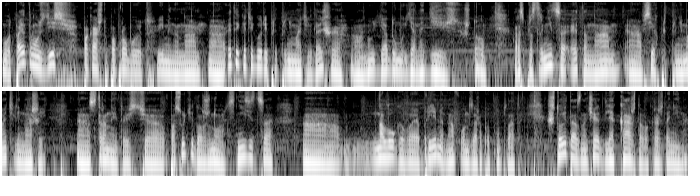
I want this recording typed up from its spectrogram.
Вот, поэтому здесь пока что попробуют именно на а, этой категории предпринимателей. Дальше, а, ну, я думаю, я надеюсь, что распространится это на а, всех предпринимателей нашей а, страны. То есть, а, по сути, должно снизиться а, налоговое бремя на фонд заработной платы. Что это означает для каждого гражданина?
